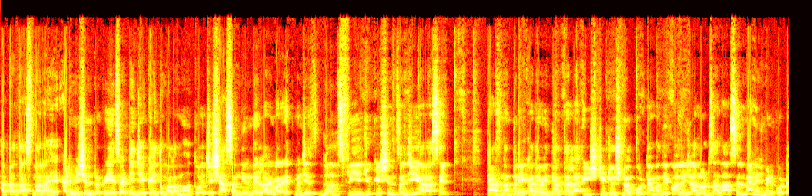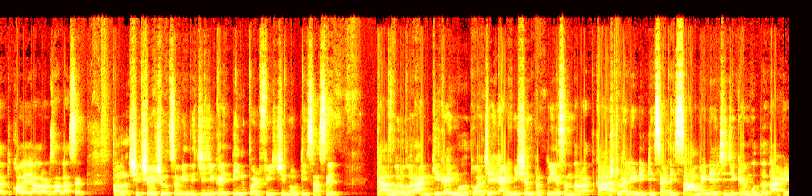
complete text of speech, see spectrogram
हातात असणार आहे. ॲडमिशन प्रक्रियेसाठी जे काही तुम्हाला महत्त्वाचे शासन निर्णय लागणार आहेत म्हणजे गर्ल्स फ्री एज्युकेशनचा जी आर असेल त्याचनंतर एखाद्या विद्यार्थ्याला इन्स्टिट्यूशनल कोट्यामध्ये कॉलेज अलॉट झाला असेल मॅनेजमेंट कोट्यात कॉलेज अलॉट झाला असेल तर शिक्षण शुल्क समितीची जी काही तीन पट फीची नोटीस असेल त्याचबरोबर आणखी काही महत्त्वाचे ऍडमिशन प्रक्रियेसंदर्भात कास्ट व्हॅलिडिटीसाठी सहा महिन्याची जी काही मुदत आहे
